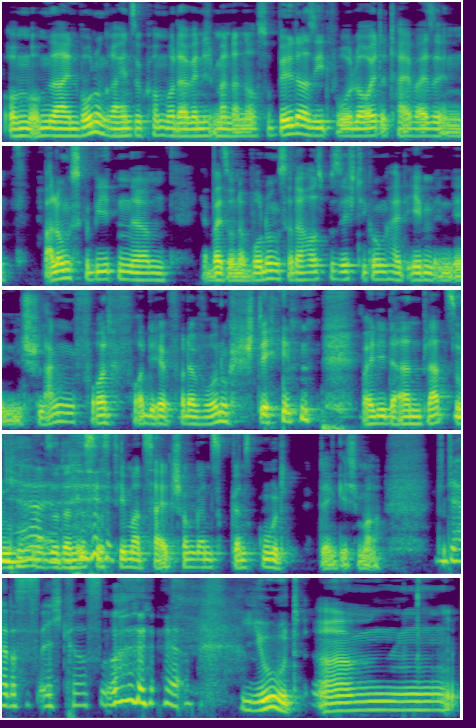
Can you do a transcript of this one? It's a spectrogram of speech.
um, um da in Wohnung reinzukommen. Oder wenn man dann auch so Bilder sieht, wo Leute teilweise in Ballungsgebieten ähm, ja bei so einer Wohnungs- oder Hausbesichtigung halt eben in den Schlangen vor, vor, der, vor der Wohnung stehen, weil die da einen Platz suchen. Ja. Also dann ist das Thema Zeit schon ganz, ganz gut, denke ich mal. Ja, das ist echt krass. ja. Gut, ähm,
